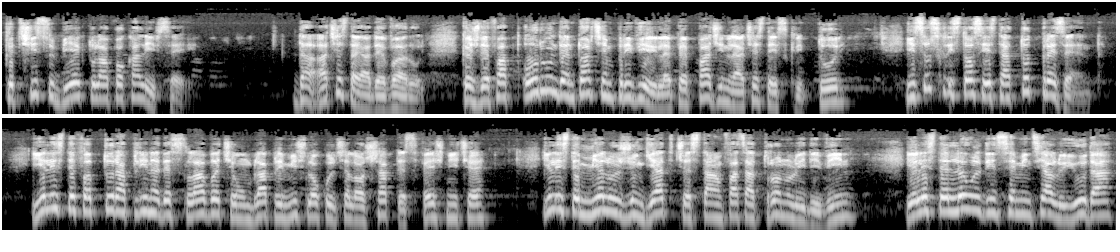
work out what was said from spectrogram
cât și subiectul Apocalipsei. Da, acesta e adevărul, căci de fapt oriunde întoarcem privirile pe paginile acestei scripturi, Iisus Hristos este atot prezent. El este făptura plină de slavă ce umbla prin mijlocul celor șapte sfeșnice, El este mielul junghiat ce sta în fața tronului divin, El este leul din seminția lui Iuda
